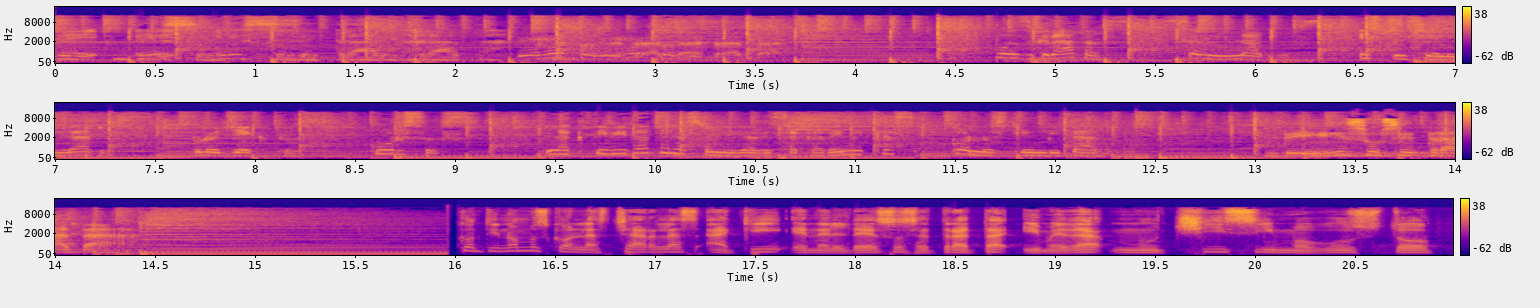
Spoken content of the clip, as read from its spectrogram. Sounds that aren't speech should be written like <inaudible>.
De, eso, se trata. De eso se trata. Posgrados, seminarios, especialidades, proyectos, cursos, la actividad de las unidades académicas con nuestro invitado. De eso se trata. Continuamos con las charlas aquí en el De eso se trata y me da muchísimo gusto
